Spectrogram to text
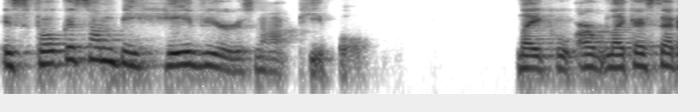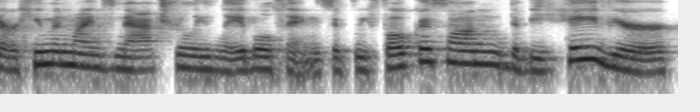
is focus on behaviors not people like our like i said our human minds naturally label things. If we focus on the behavior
